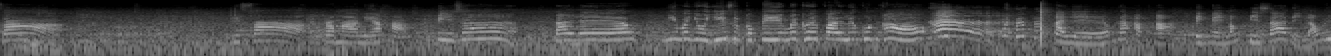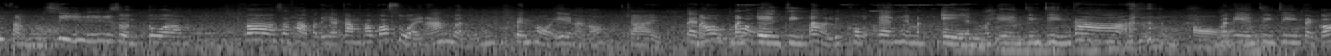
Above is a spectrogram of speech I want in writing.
ซ่าปิซ่าประมาณเนี้ยค่ะปีซ่าตายแล้ว นี่มา อยู่ 20 กว่าปียังไม่เคยไปเลยคุณเขาเอ๊ะตายแล้วนะอับอายเป็นไงบ้างปีซ่าไหนเล่าให้ฟังหน่อยสิส่วนตัวก็สถาปัตยกรรมเขาก็สวยนะ เหมือนเป็นหอเอ็นอะเนาะ ใช่แต่นอก มันมันเอ็นจริงป่ะหรือเขาแกล้งให้มันเอ็นมันเอ็นจริง ๆ ค่ะอ๋อมันเอ็นจริง ๆ แต่ก็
